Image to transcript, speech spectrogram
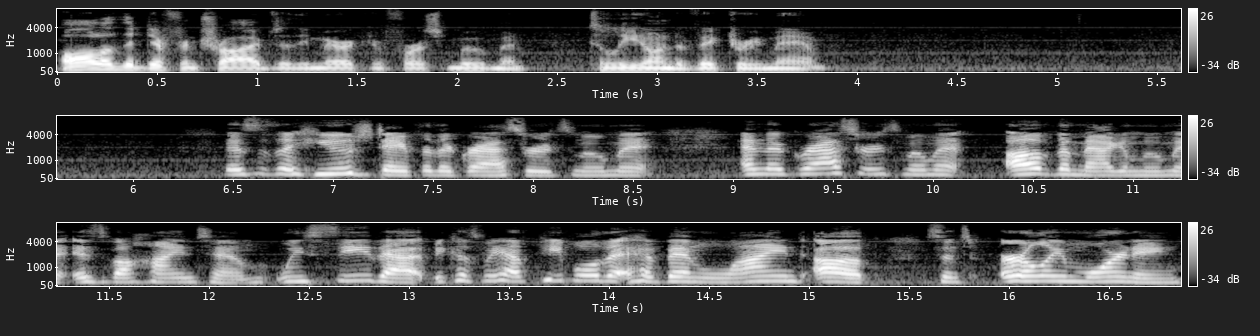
all of the different tribes of the American First Movement to lead on to victory, ma'am? This is a huge day for the grassroots movement. And the grassroots movement of the MAGA movement is behind him. We see that because we have people that have been lined up since early morning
